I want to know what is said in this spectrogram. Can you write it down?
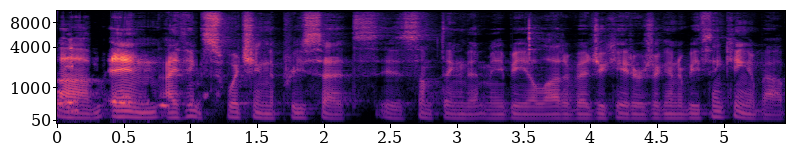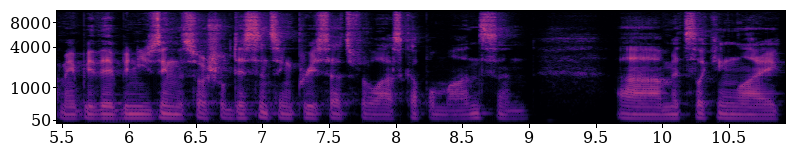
um, and I think switching the presets is something that maybe a lot of educators are going to be thinking about. Maybe they've been using the social distancing presets for the last couple months, and um, it's looking like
